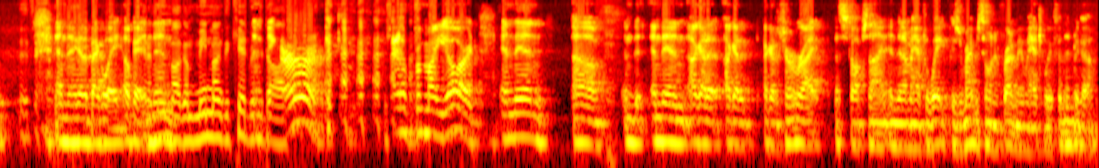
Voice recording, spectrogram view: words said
poo, and then I gotta back away. Okay, And and mean then mug him, mean mug the kid with the dog. from my yard, and then um, and, th- and then I gotta I gotta I gotta turn right a stop sign, and then I'm gonna have to wait because there might be someone in front of me. and We have to wait for them to go, and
